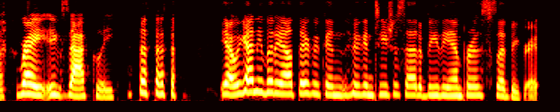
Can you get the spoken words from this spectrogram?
right, exactly. yeah, we got anybody out there who can who can teach us how to be the empress? That'd be great.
